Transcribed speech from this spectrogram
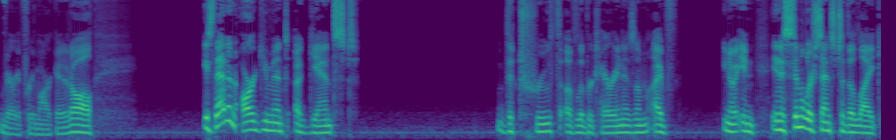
very free market at all. Is that an argument against the truth of libertarianism? I've you know, in in a similar sense to the like,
